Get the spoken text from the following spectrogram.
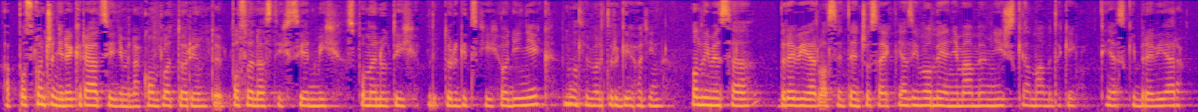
A po skončení rekreácie ideme na kompletorium, to je posledná z tých siedmých spomenutých liturgických hodiniek, modlíme liturgie hodín. Modlíme sa breviár, vlastne ten, čo sa aj kniazy modlia, nemáme mnížsky, ale máme taký kniazský breviár.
